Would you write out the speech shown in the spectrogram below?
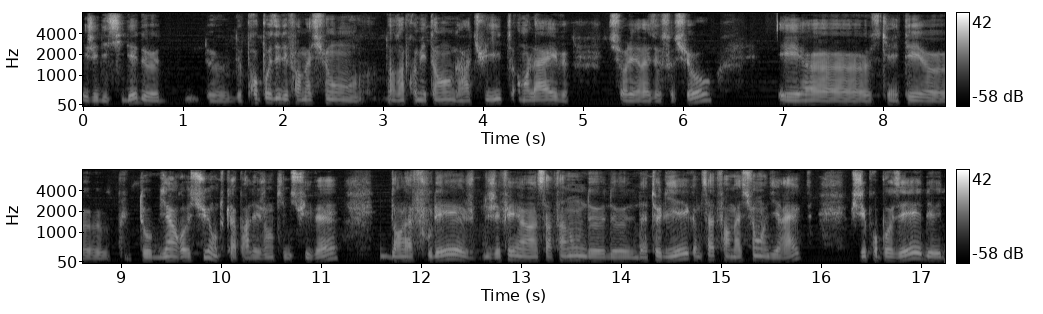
Et j'ai décidé de, de, de proposer des formations dans un premier temps gratuites, en live sur les réseaux sociaux. Et euh, ce qui a été euh, plutôt bien reçu, en tout cas par les gens qui me suivaient. Dans la foulée, j'ai fait un certain nombre de- de- d'ateliers comme ça, de formations en direct. J'ai proposé des,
